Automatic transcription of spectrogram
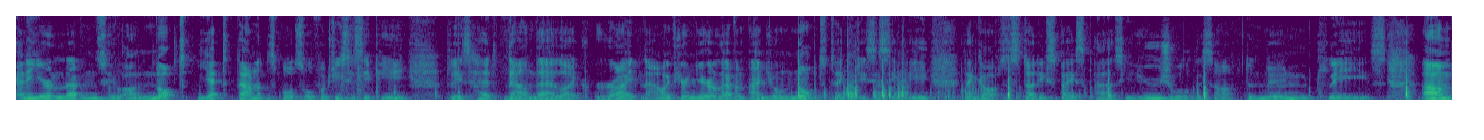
any year 11s who are not yet down at the sports hall for GCSE PE, please head down there like right now. If you're in year 11 and you're not taking GCSE PE, then go up to study space as usual this afternoon, please. Um,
